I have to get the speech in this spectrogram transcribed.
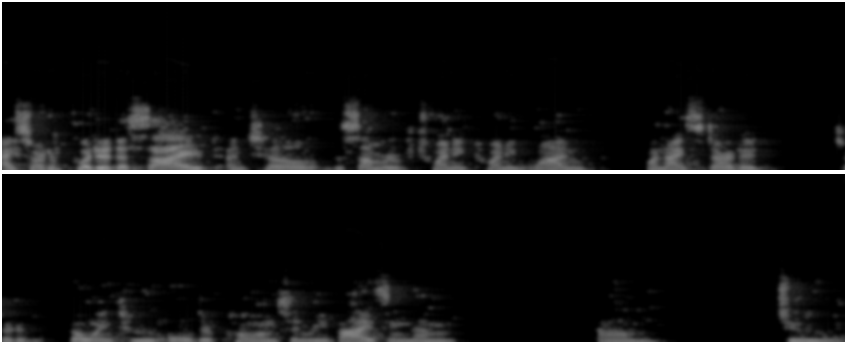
I sort of put it aside until the summer of 2021 when I started sort of going through older poems and revising them um, to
